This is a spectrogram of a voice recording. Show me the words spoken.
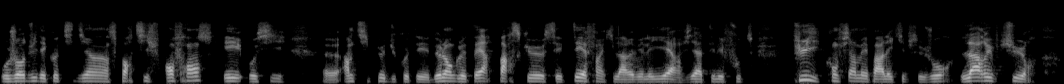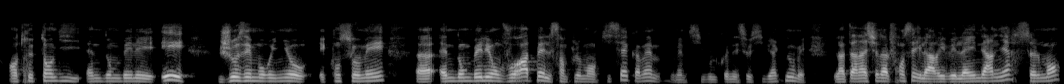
aujourd'hui des quotidiens sportifs en France et aussi euh, un petit peu du côté de l'Angleterre parce que c'est TF1 qui l'a révélé hier via Téléfoot, puis confirmé par l'équipe ce jour. La rupture entre Tanguy Ndombele et José Mourinho est consommé. Euh, Ndombele, on vous rappelle simplement qui c'est quand même, même si vous le connaissez aussi bien que nous, mais l'international français, il est arrivé l'année dernière seulement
